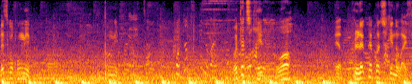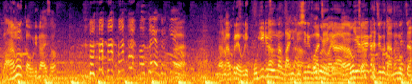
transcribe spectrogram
렛츠고 폭립 폭립 버터 치킨도 맛있어요. 버터치킨? 와 야, 블랙페퍼 치킨도 맛있어. 나눠 먹을까 우리 다 해서? 어 그래요, 그렇게 해요. 아 그래 우리 고기류만 많이 드시는 거 고기를 많이 같으니까 나눠 고기를 먹자. 해가지고 나눠 먹자.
